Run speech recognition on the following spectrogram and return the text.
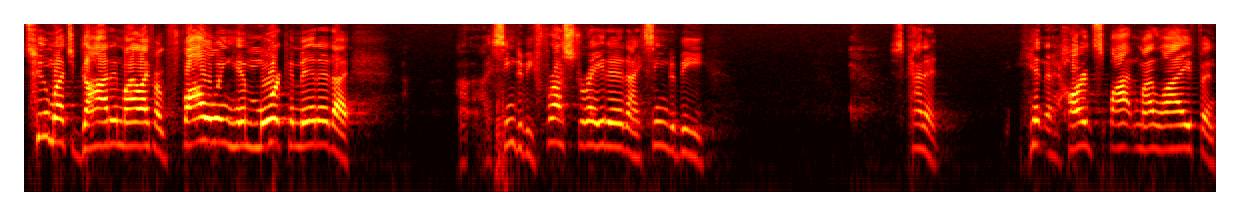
too much God in my life, I'm following Him more committed. I, I seem to be frustrated. I seem to be just kind of hitting a hard spot in my life and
